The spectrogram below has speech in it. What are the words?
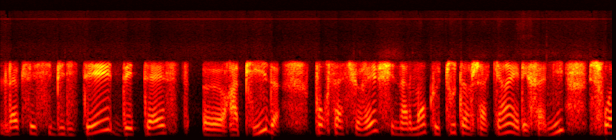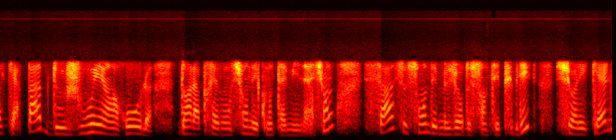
l'accessibilité des tests euh, rapides pour s'assurer finalement que tout un chacun et les familles soient capables de jouer un rôle dans la prévention des contaminations, ça, ce sont des mesures de santé publique sur lesquelles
